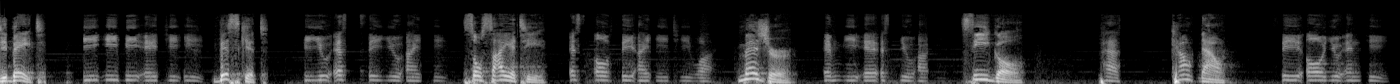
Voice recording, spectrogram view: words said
debate D E B A T E biscuit B U S C U I T society. S O C I E T Y. Measure. M E A S U R E. Seagull. Pass. Countdown. C O U N T.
